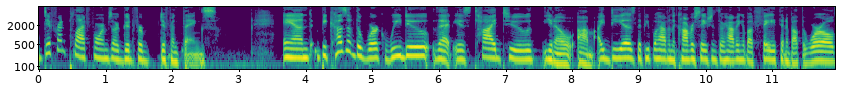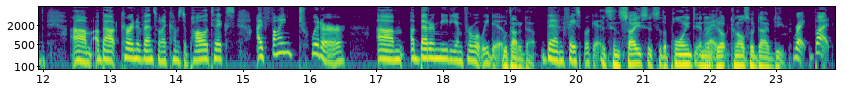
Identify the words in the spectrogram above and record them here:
different platforms are good for different things. And because of the work we do that is tied to, you know, um, ideas that people have in the conversations they're having about faith and about the world, um, about current events when it comes to politics, I find Twitter um, a better medium for what we do Without a doubt. than Facebook is. It's concise. It's to the point, and Right. it can also dive deep. Right. But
